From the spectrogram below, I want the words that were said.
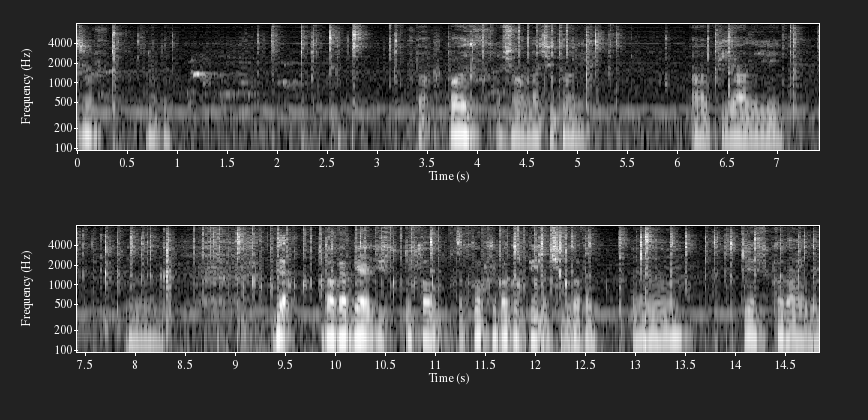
Zauważyłem... Dobra. Po, powiedz, że on leci do nich. A biali... Yy, dobra, biali to są... Chłop chyba go zbliżył się budową. Yy, tu jest kolejny.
